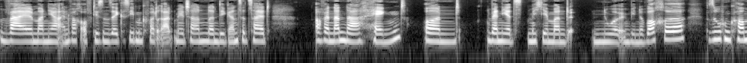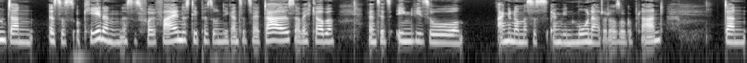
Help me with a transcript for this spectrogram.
weil man ja einfach auf diesen sechs, sieben Quadratmetern dann die ganze Zeit aufeinander hängt. Und wenn jetzt mich jemand nur irgendwie eine Woche besuchen kommt, dann ist es okay, dann ist es voll fein, dass die Person die ganze Zeit da ist. Aber ich glaube, wenn es jetzt irgendwie so, angenommen es ist irgendwie ein Monat oder so geplant, dann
